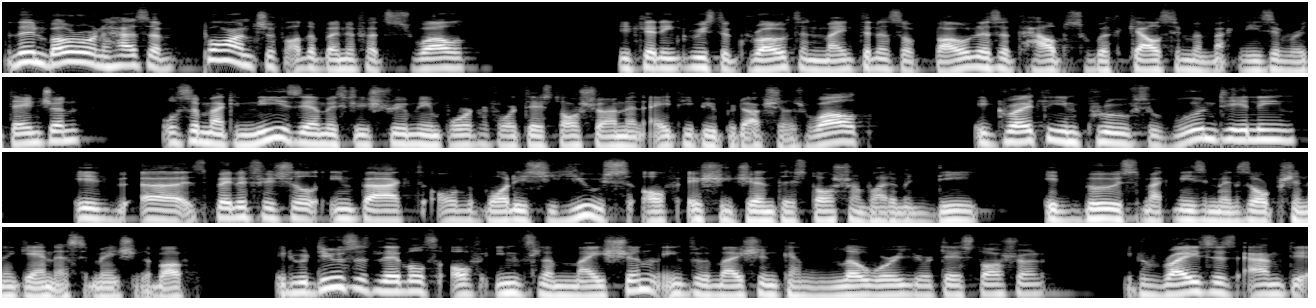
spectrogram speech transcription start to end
And then boron has a bunch of other benefits as well. It can increase the growth and maintenance of bone as it helps with calcium and magnesium retention. Also, magnesium is extremely important for testosterone and ATP production as well. It greatly improves wound healing. it, uh, its beneficial impact on the body's use of estrogen, testosterone, vitamin D. It boosts magnesium absorption, again, as I mentioned above. It reduces levels of inflammation. Inflammation can lower your testosterone. It raises anti-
